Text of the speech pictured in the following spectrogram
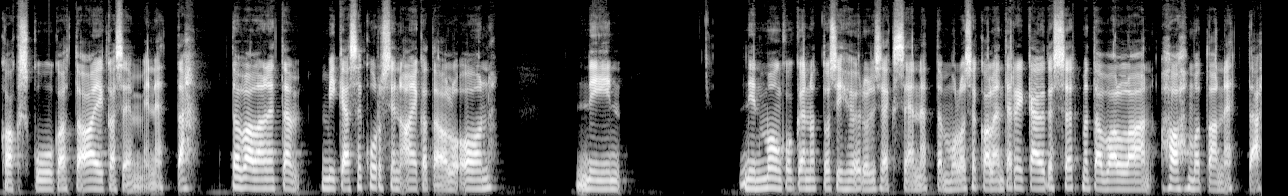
kaksi kuukautta aikaisemmin, että tavallaan, että mikä se kurssin aikataulu on, niin, niin mä oon kokenut tosi hyödylliseksi sen, että mulla on se kalenteri käytössä, että mä tavallaan hahmotan, että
